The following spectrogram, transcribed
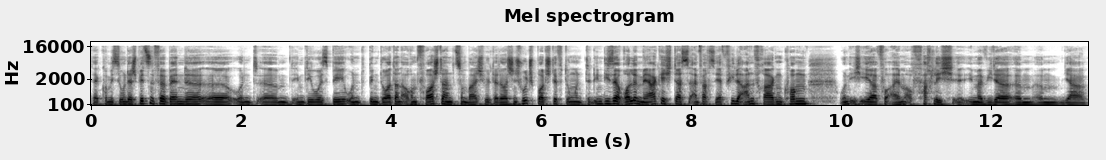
der Kommission der Spitzenverbände äh, und ähm, im DOSB und bin dort dann auch im Vorstand zum Beispiel der Deutschen Schulsportstiftung. Und in dieser Rolle merke ich, dass einfach sehr viele Anfragen kommen und ich eher vor allem auch fachlich immer wieder ähm, ähm ja,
